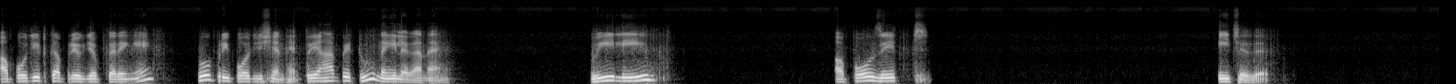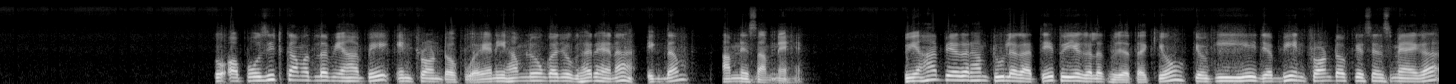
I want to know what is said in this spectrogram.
अपोजिट का प्रयोग जब करेंगे तो प्रीपोजिशन है। तो यहाँ पे टू नहीं लगाना है। We leave opposite each other तो अपोजिट का मतलब यहाँ पे इन फ्रंट ऑफ़ हुआ यानी हम लोगों का जो घर है ना, एकदम आमने सामने है। तो यहाँ पे अगर हम टू लगाते तो ये गलत हो जाता क्यों? क्योंकि ये जब भी इन फ्रंट ऑफ़ के सेंस में आएगा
